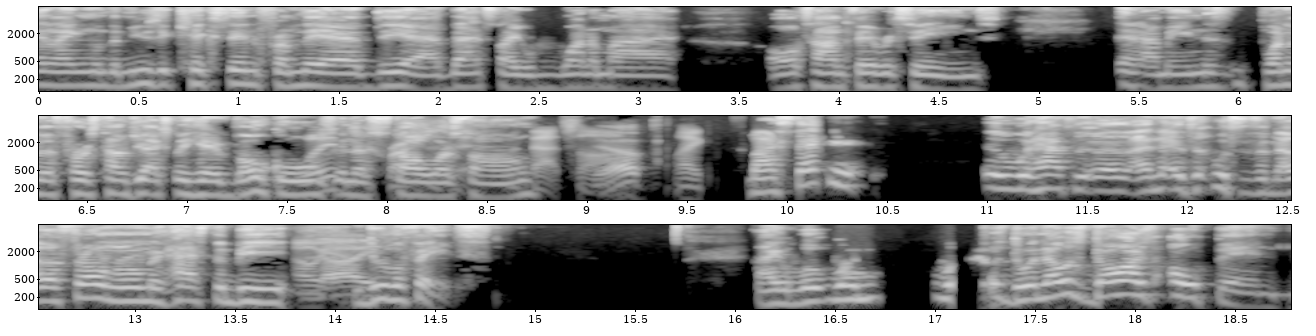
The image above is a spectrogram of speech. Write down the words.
and like when the music kicks in from there, yeah, that's like one of my all time favorite scenes. And I mean, this one of the first times you actually hear vocals Williams in a Star Wars song. That song. Yep. Like, My second, it would have to, uh, and it's, which is another throne room. It has to be oh yeah. Duel of Fates. Like when, when when those doors open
